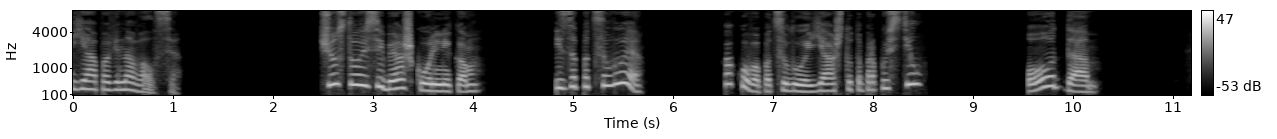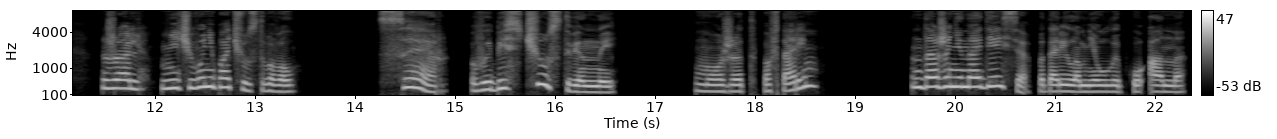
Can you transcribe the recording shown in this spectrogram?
Я повиновался. Чувствую себя школьником. Из-за поцелуя? Какого поцелуя? Я что-то пропустил? О, да. Жаль, ничего не почувствовал. Сэр, вы бесчувственный. Может, повторим? Даже не надейся, подарила мне улыбку Анна.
